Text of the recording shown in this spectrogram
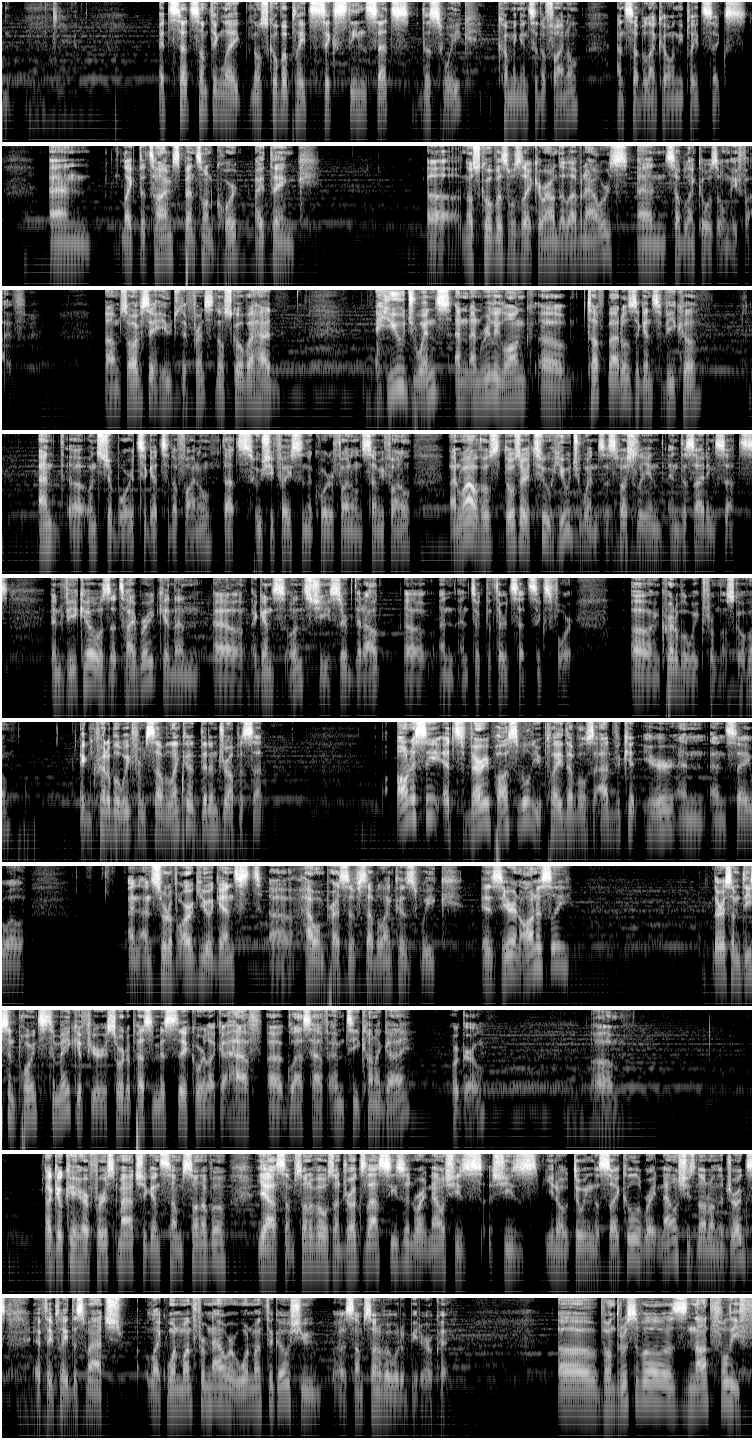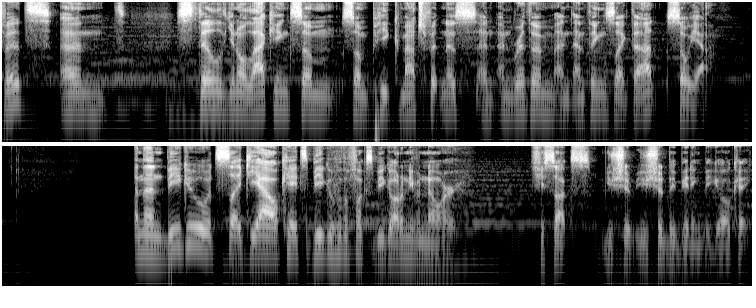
It said something like Noskova played 16 sets this week coming into the final, and Sabalenka only played six. And like the time spent on court, I think uh, Noskova's was like around 11 hours, and Sabalenka was only five. Um, so obviously a huge difference. Noskova had huge wins and, and really long, uh, tough battles against Vika and uh, Jabeur to get to the final. That's who she faced in the quarterfinal and semifinal. And wow, those those are two huge wins, especially in, in deciding sets. And Vika was a tiebreak, and then uh, against Ons, she served it out uh, and, and took the third set 6 4. Uh, incredible week from Noskova. Incredible week from Sabalenka, didn't drop a set. Honestly, it's very possible you play devil's advocate here and, and say, well, and, and sort of argue against uh, how impressive Sabalenka's week is here. And honestly, there are some decent points to make if you're sort of pessimistic or like a half uh, glass half empty kind of guy or girl. Um, like okay, her first match against Samsonova, yeah, Samsonova was on drugs last season. Right now, she's she's you know doing the cycle. Right now, she's not on the drugs. If they played this match like one month from now or one month ago, she uh, Samsonova would have beat her. Okay. Uh, Vondrousova is not fully fit and still, you know, lacking some some peak match fitness and, and rhythm and, and things like that. So yeah. And then Begu, it's like, yeah, okay, it's Begu. Who the fuck's Begu? I don't even know her. She sucks. You should you should be beating Begu, okay.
